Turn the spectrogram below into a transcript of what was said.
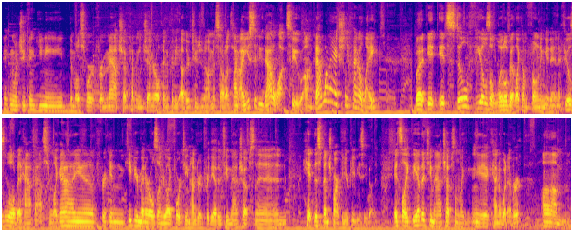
picking what you think you need the most work for matchup, having a general thing for the other two to not miss out on time? I used to do that a lot too. Um, that one I actually kind of like, but it, it still feels a little bit like I'm phoning it in. It feels a little bit half-assed. I'm like, ah, yeah, freaking keep your minerals under like 1400 for the other two matchups, then hit this benchmark in your PVZ build. It's like the other two matchups, I'm like, yeah, kind of whatever. Um,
